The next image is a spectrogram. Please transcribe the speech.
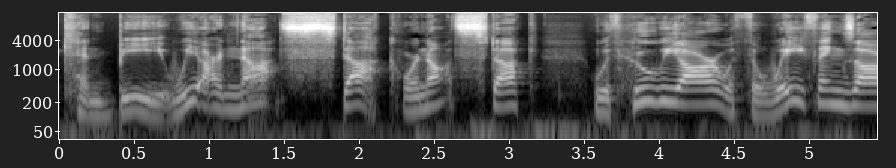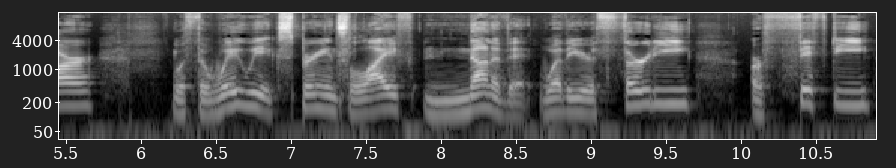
can be. We are not stuck. We're not stuck with who we are, with the way things are, with the way we experience life. None of it. Whether you're 30 or 50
